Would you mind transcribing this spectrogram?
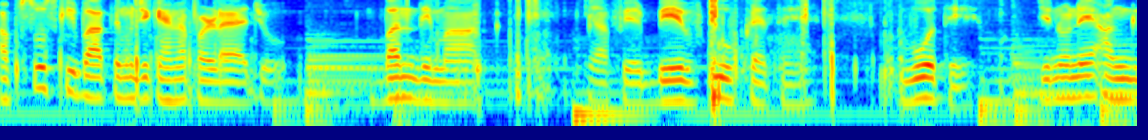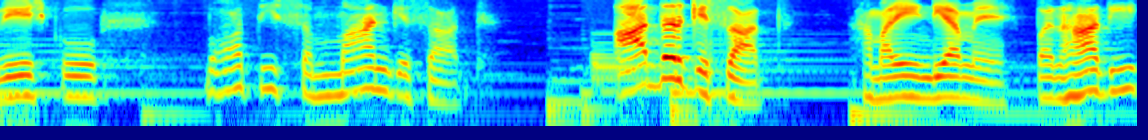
अफसोस की बात है, मुझे कहना पड़ रहा है, जो बंद दिमाग या फिर बेवकूफ़ कहते हैं, वो थे, जिन्होंने अंग्रेज़ को बहुत ही सम्मान के साथ, आदर के साथ हमारे इंडिया में पनाह दी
